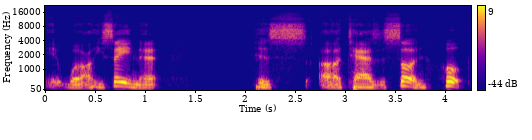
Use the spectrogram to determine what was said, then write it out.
And while he's saying that, his uh, Taz's son Hook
